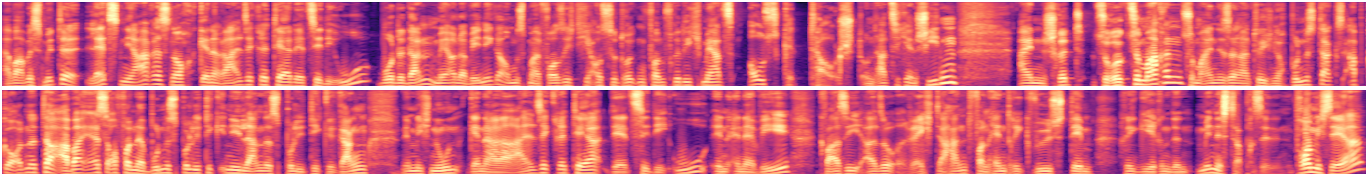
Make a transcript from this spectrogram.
Er war bis Mitte letzten Jahres noch Generalsekretär der CDU, wurde dann mehr oder weniger, um es mal vorsichtig auszudrücken, von Friedrich Merz ausgetauscht und hat sich entschieden, einen Schritt zurück zu machen. Zum einen ist er natürlich noch Bundestagsabgeordneter, aber er ist auch von der Bundespolitik in die Landespolitik gegangen, nämlich nun Generalsekretär der CDU in NRW, quasi also rechte Hand von Hendrik Wüst, dem regierenden Ministerpräsidenten. freue mich sehr.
